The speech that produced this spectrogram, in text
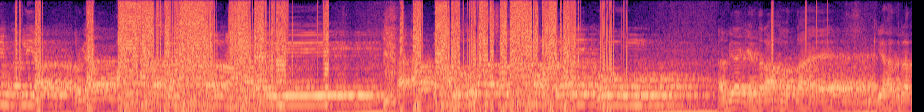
تسلیم کر لیا اور کیا السلام علیکم اب ایک اعتراض ہوتا ہے کہ حضرت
